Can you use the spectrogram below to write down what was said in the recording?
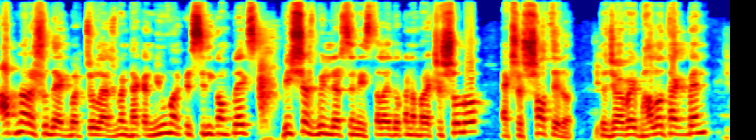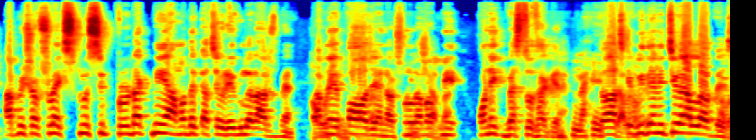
আপনারা শুধু একবার চলে আসবেন Dhaka new market city complex Biswas builders এর নিস্তালায় দোকান নাম্বার একশো ষোলো একশো সতেরো। তো জয় ভাই ভালো থাকবেন। আপনি সবসময় এক্সক্লুসিভ প্রোডাক্ট নিয়ে আমাদের কাছে রেগুলার আসবেন। আপনি পাওয়া যায় না শুনলাম আপনি অনেক ব্যস্ত থাকেন। তো আজকে। বিদায় নিচ্ছি আল্লাহ হাফেজ।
